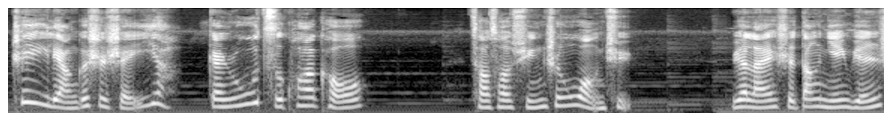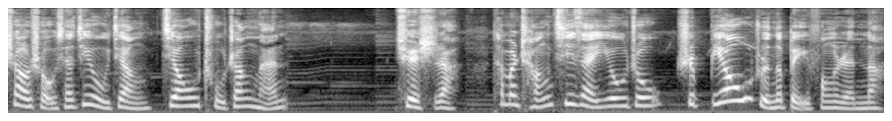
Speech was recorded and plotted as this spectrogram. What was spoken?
这两个是谁呀？敢如此夸口？曹操循声望去，原来是当年袁绍手下旧将焦处张南。确实啊。他们长期在幽州，是标准的北方人呐。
